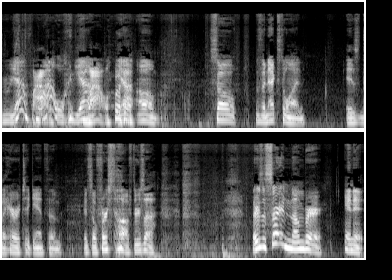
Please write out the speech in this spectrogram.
Yeah. Wow. Wow. Yeah. wow. yeah. Um. So the next one is the heretic anthem, and so first off, there's a there's a certain number in it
